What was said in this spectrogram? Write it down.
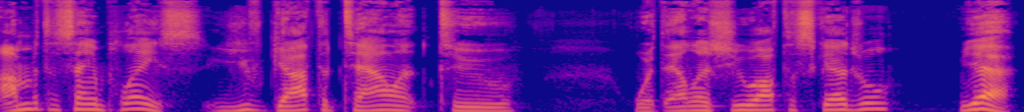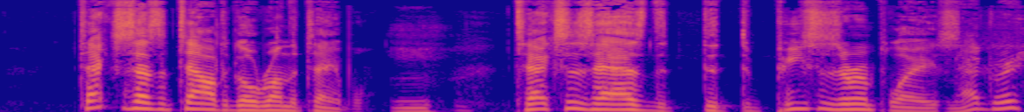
I'm at the same place. You've got the talent to, with LSU off the schedule. Yeah, Texas has the talent to go run the table. Mm-hmm. Texas has the, the the pieces are in place. I agree.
